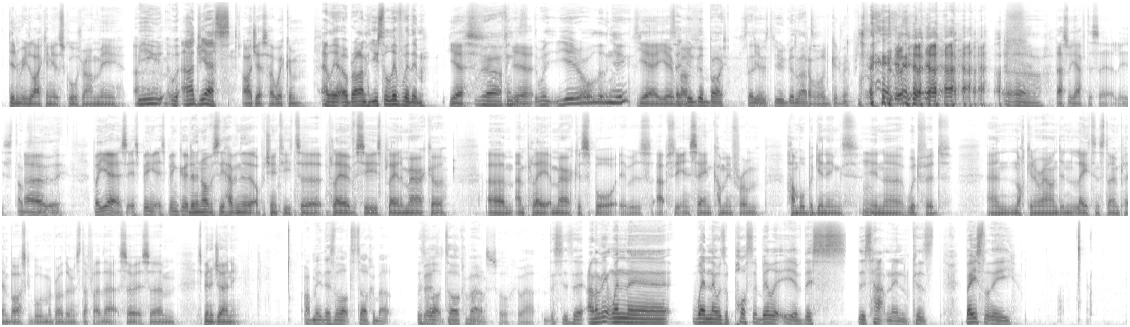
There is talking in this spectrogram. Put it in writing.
didn't really like any of the schools around me. Were you Um, RGS? RGS High Wycombe. Elliot O'Brien. I used to live with him. Yes. Yeah, I think Yeah. he's a year older than you. Yeah, yeah. Said above. you're a good boy. Said Yeah. you you're a good lad. Come on, good representation. Oh, That's what you have to say at least. Um, absolutely. but yeah, it's, it's been it's been good, and then obviously having the opportunity to play overseas, play in America, um, and play America's sport, it was absolutely insane. Coming from humble beginnings in uh, Woodford and knocking around in Leytonstone playing basketball with my brother and stuff like that. So it's um it's been a journey. I mean, there's a lot to talk about. There's a lot to talk about. to talk about. This is it. And I think when the when there was a possibility of this this happening, because basically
